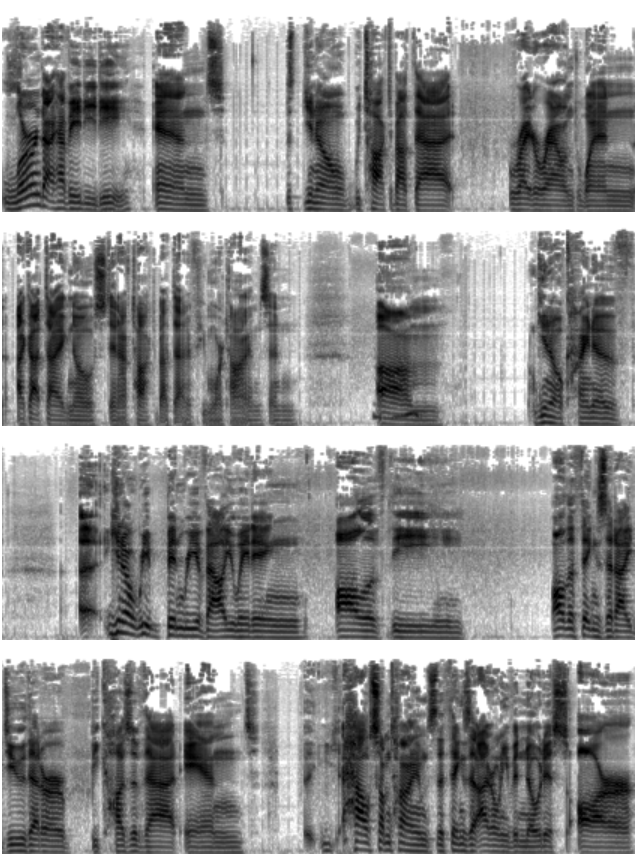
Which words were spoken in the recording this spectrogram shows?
learned I have ADD, and you know, we talked about that right around when I got diagnosed, and I've talked about that a few more times, and um, you know, kind of, uh, you know, we've been reevaluating all of the all the things that I do that are because of that, and how sometimes the things that I don't even notice are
